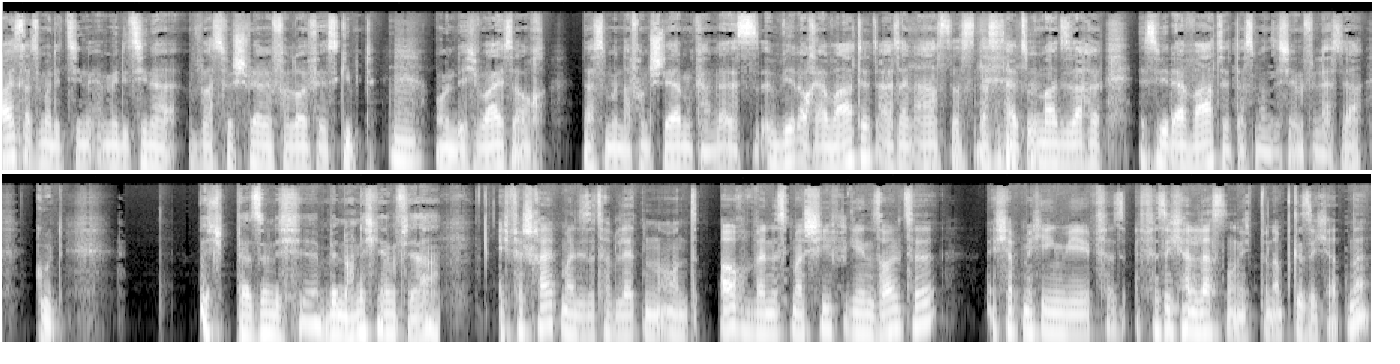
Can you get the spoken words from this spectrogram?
weiß als Medizin, Mediziner, was für schwere Verläufe es gibt. Mhm. Und ich weiß auch, dass man davon sterben kann. Es wird auch erwartet als ein Arzt, das, das ist halt so immer die Sache, es wird erwartet, dass man sich impfen lässt, ja. Gut. Ich persönlich bin noch nicht geimpft, ja. Ich verschreibe mal diese Tabletten und auch wenn es mal schief gehen sollte, ich habe mich irgendwie vers versichern lassen und ich bin abgesichert, ne?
